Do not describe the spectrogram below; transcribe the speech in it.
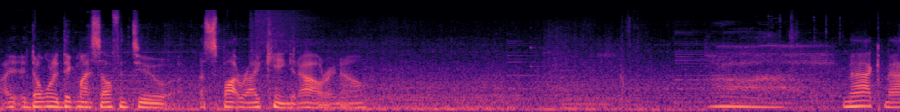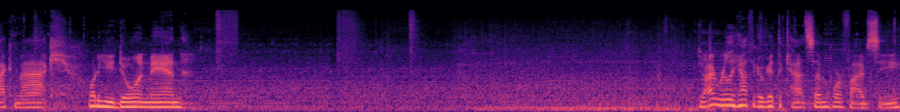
I don't want to dig myself into a spot where I can't get out right now. Mack, Mack, Mack. What are you doing, man? Do I really have to go get the Cat 745C?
